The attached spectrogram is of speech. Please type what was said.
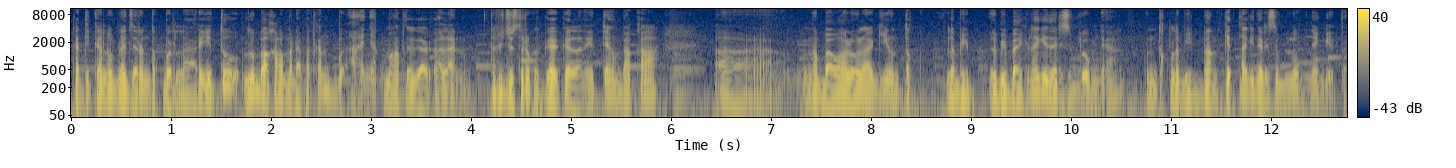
ketika lu belajar untuk berlari itu lu bakal mendapatkan banyak banget kegagalan. Tapi justru kegagalan itu yang bakal uh, ngebawa lu lagi untuk lebih lebih baik lagi dari sebelumnya. Untuk lebih bangkit lagi dari sebelumnya gitu.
